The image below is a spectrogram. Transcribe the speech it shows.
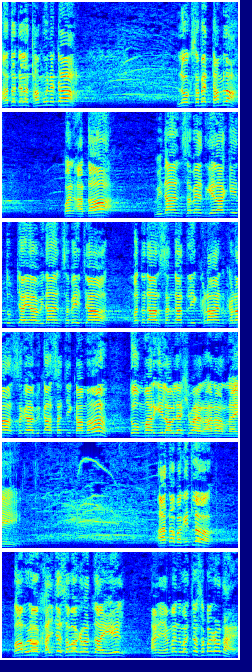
आता त्याला थांबू नका. लोकसभेत थांबला. पण आता विधानसभेत गेला की तुमच्या या विधानसभेच्या मतदारसंघातली खडान खडा सगळ्या विकासाची कामं तो मार्गी लावल्याशिवाय राहणार नाही. आता बघितलं बाबूराव खालच्या सभागृहात जाईल आणि हेमंत वरच्या सभागृहात आहे.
